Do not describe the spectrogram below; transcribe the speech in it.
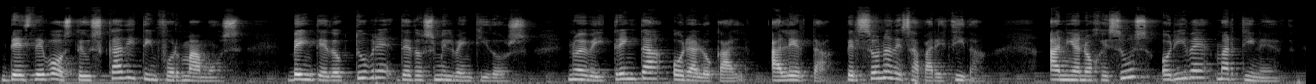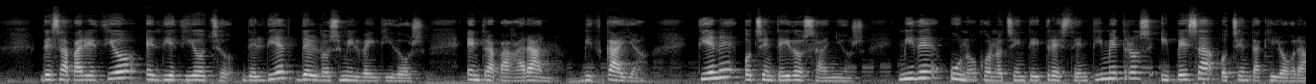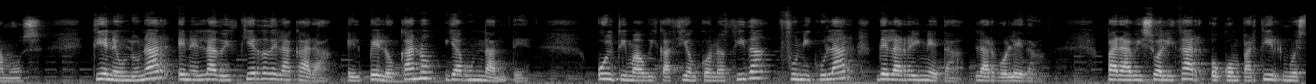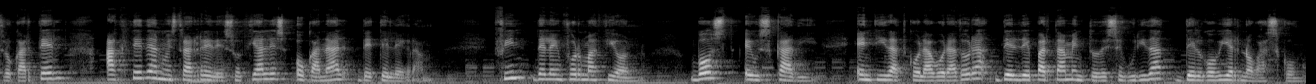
Desde Voz de Euskadi te informamos. 20 de octubre de 2022, 9 y 30 hora local. Alerta, persona desaparecida. Aniano Jesús Oribe Martínez. Desapareció el 18 del 10 del 2022 en Trapagarán, Vizcaya. Tiene 82 años, mide 1,83 centímetros y pesa 80 kilogramos. Tiene un lunar en el lado izquierdo de la cara, el pelo cano y abundante. Última ubicación conocida, funicular de la Reineta, la Arboleda. Para visualizar o compartir nuestro cartel, accede a nuestras redes sociales o canal de Telegram. Fin de la información. Bost Euskadi, entidad colaboradora del Departamento de Seguridad del Gobierno Vasco.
